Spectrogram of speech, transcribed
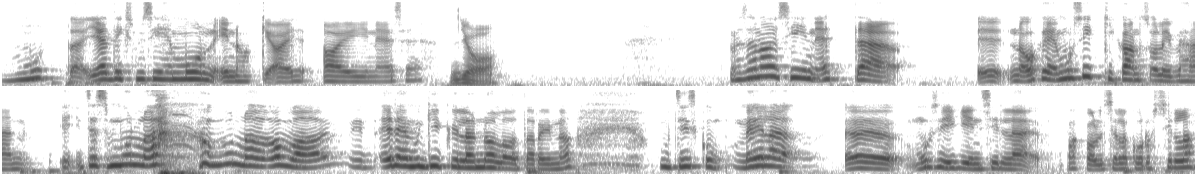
Mutta jätikö me siihen mun inhokkiaineeseen? Joo, Mä sanoisin, että no okei, musiikki kans oli vähän, itse asiassa mulla, mulla on oma, enemmänkin kyllä nolotarina. Mutta siis kun meillä ö, musiikin sillä pakollisella kurssilla,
